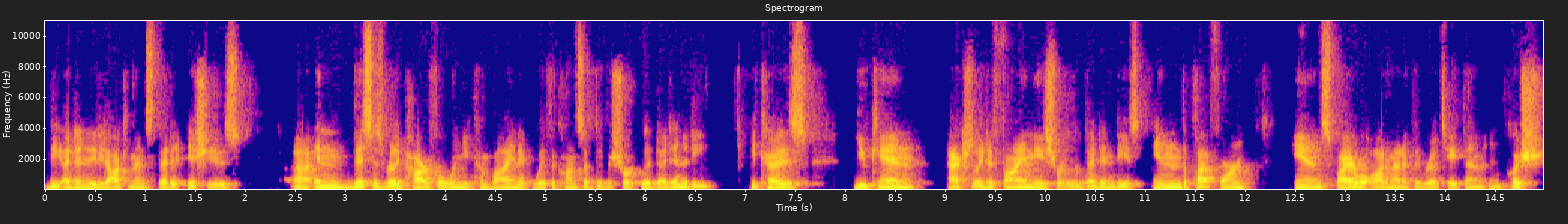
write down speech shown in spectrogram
the identity documents that it issues uh, and this is really powerful when you combine it with the concept of a short-lived identity, because you can actually define these short-lived identities in the platform and Spire will automatically rotate them and push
